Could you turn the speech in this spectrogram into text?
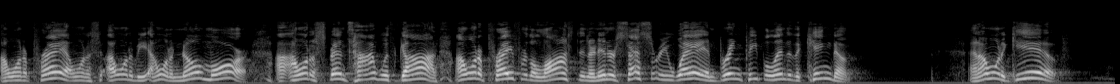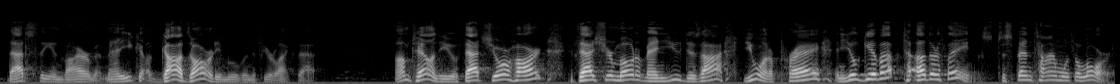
I want to pray. I want to, I want to be, I want to know more. I want to spend time with God. I want to pray for the lost in an intercessory way and bring people into the kingdom. And I want to give. That's the environment, man. Can, God's already moving if you're like that. I'm telling you, if that's your heart, if that's your motive, man, you desire, you want to pray, and you'll give up to other things to spend time with the Lord.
